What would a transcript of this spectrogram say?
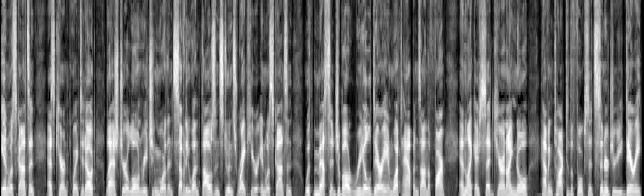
in Wisconsin. As Karen pointed out, last year alone, reaching more than 71,000 students right here in Wisconsin with message about real dairy and what happens on the farm. And like I said, Karen, I know having talked to the folks at Synergy Dairy,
